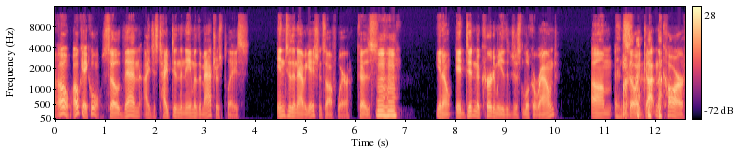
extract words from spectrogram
Oh, okay, cool. So then I just typed in the name of the mattress place into the navigation software because mm-hmm. you know it didn't occur to me to just look around. Um, and so I got in the car,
